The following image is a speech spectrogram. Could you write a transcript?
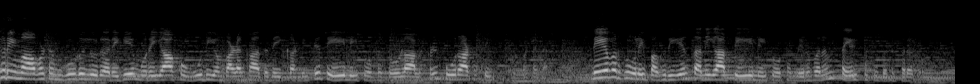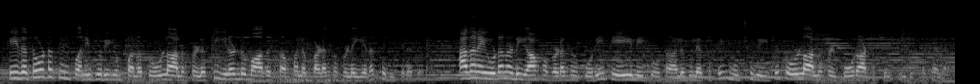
நீலகிரி மாவட்டம் கூடலூர் அருகே முறையாக ஊதியம் வழங்காததை கண்டித்து தேயிலை தோட்ட தொழிலாளர்கள் போராட்டத்தில் ஈடுபட்டனர். தேவர் சோலை பகுதியில் தனியார் தேயிலை தோட்ட நிறுவனம் செயல்பட்டு வருகிறது. இந்த தோட்டத்தில் பணிபுரியும் பல தொழிலாளர்களுக்கு இரண்டு மாத சம்பளம் வழங்கவில்லை என தெரிகிறது. அதனை உடனடியாக வழங்க கோரி தேயிலை தோட்ட அலுவலகத்தை முற்றுகையிட்டு தொழிலாளர்கள் போராட்டத்தில் ஈடுபட்டனர்.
